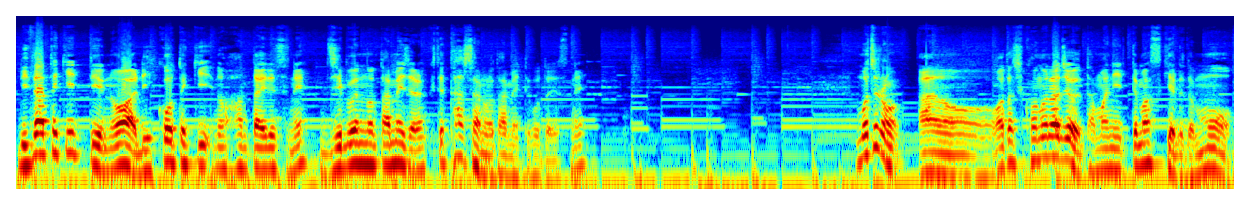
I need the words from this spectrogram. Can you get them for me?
利他的っていうのは利己的の反対ですね。自分のためじゃなくて他者のためってことですね。もちろん、あのー私このラジオでたまに言ってますけれども、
